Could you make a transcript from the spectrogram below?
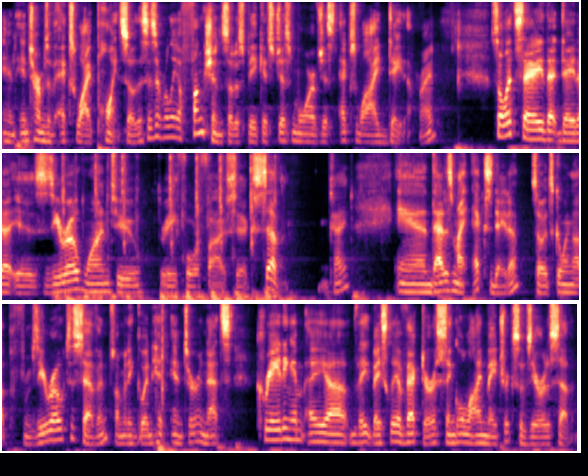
in, in terms of xy points. So this isn't really a function, so to speak. It's just more of just xy data, right? So let's say that data is 0, 1, 2, 3, 4, 5, 6, 7. Okay? And that is my x data. So it's going up from 0 to 7. So I'm going to go ahead and hit enter, and that's creating a, a uh, basically a vector, a single line matrix of 0 to 7.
